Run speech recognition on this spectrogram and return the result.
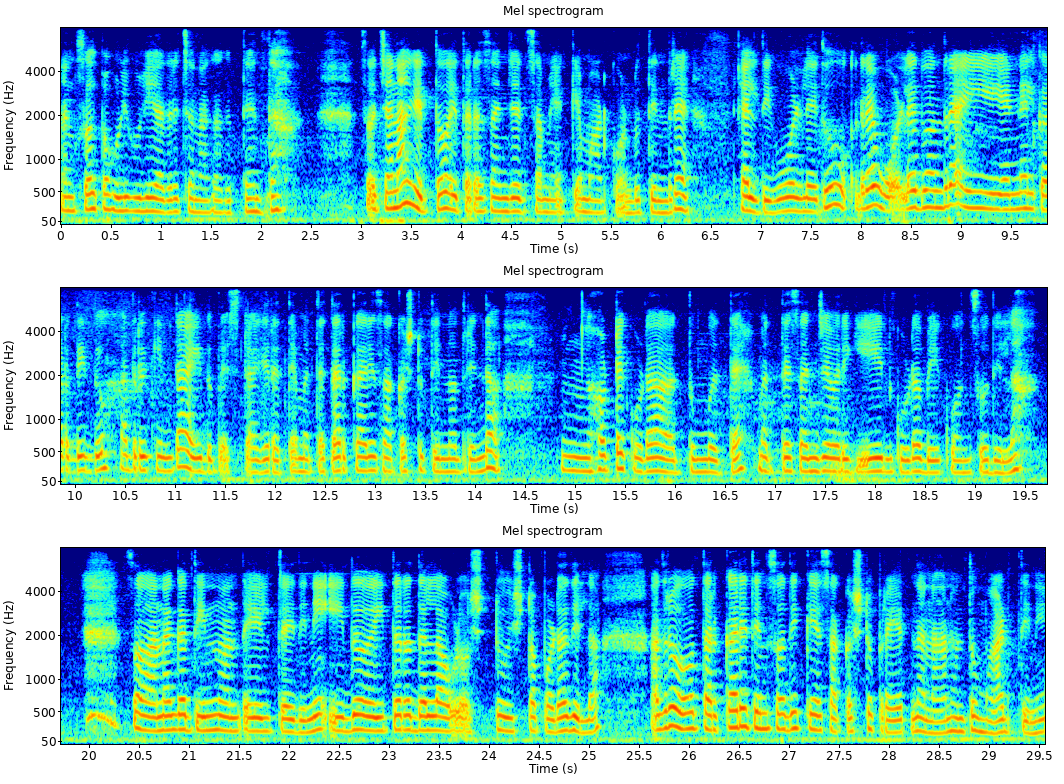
ನನಗೆ ಸ್ವಲ್ಪ ಹುಳಿ ಹುಳಿ ಆದರೆ ಚೆನ್ನಾಗಾಗುತ್ತೆ ಅಂತ. ಸೊ ಚೆನ್ನಾಗಿತ್ತು. ಈ ಥರ ಸಂಜೆ ಸಮಯಕ್ಕೆ ಮಾಡಿಕೊಂಡು ತಿಂದರೆ ಹೆಲ್ತಿಗೂ ಒಳ್ಳೆಯದು ಅಂದರೆ ಒಳ್ಳೆಯದು ಅಂದರೆ ಈ ಎಣ್ಣೆಲಿ ಕರೆದಿದ್ದು ಅದಕ್ಕಿಂತ ಇದು ಬೆಸ್ಟ್ ಆಗಿರುತ್ತೆ. ಮತ್ತು ತರಕಾರಿ ಸಾಕಷ್ಟು ತಿನ್ನೋದ್ರಿಂದ ಹೊಟ್ಟೆ ಕೂಡ ತುಂಬುತ್ತೆ. ಮತ್ತು ಸಂಜೆವರೆಗೆ ಏನು ಕೂಡ ಬೇಕು ಅನಿಸೋದಿಲ್ಲ. ಸೊ ಅನಗ ತಿನ್ನು ಅಂತ ಹೇಳ್ತಾ ಇದ್ದೀನಿ. ಇದು ಈ ಥರದ್ದೆಲ್ಲ ಅವಳು ಅಷ್ಟು ಇಷ್ಟಪಡೋದಿಲ್ಲ. ಆದರೂ ತರಕಾರಿ ತಿನ್ನಿಸೋದಕ್ಕೆ ಸಾಕಷ್ಟು ಪ್ರಯತ್ನ ನಾನಂತೂ ಮಾಡ್ತೀನಿ.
